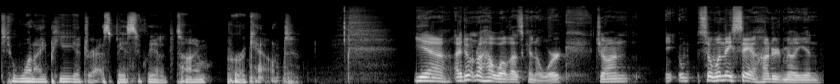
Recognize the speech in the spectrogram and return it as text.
to one IP address basically at a time per account. Yeah, I don't know how well that's going to work, John. So when they say 100 million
